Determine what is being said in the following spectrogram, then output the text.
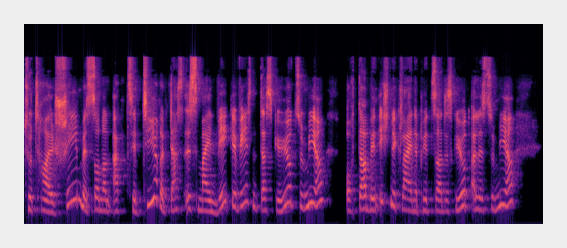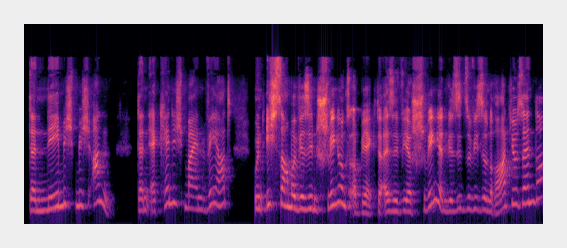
total schäme, sondern akzeptiere, das ist mein Weg gewesen, das gehört zu mir. Auch da bin ich eine kleine Pizza, das gehört alles zu mir dann nehme ich mich an. Dann erkenne ich meinen Wert und ich sage mal, wir sind Schwingungsobjekte. Also wir schwingen, wir sind so wie so ein Radiosender.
